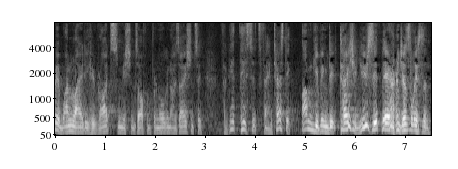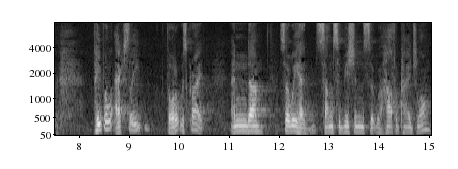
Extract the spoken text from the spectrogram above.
We had one lady who writes submissions often for an organisation said, Forget this, it's fantastic. I'm giving dictation. You sit there and just listen. People actually thought it was great. And um, so we had some submissions that were half a page long,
